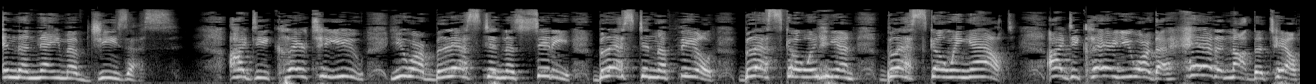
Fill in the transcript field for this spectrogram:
in the name of Jesus. I declare to you, you are blessed in the city, blessed in the field, blessed going in, blessed going out. I declare you are the head and not the tail.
